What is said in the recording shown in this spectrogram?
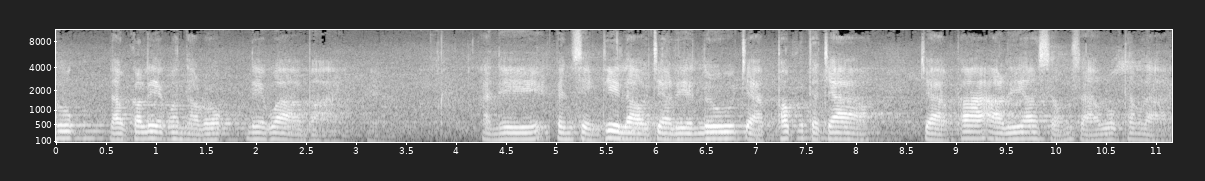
ทุกข์เราก็เรียกว่านรก เรียกว่าบาย อันนี้เป็นสิ่งที่เราจะเรียนรู้จากพระพุทธเจ้า จากพระอริยสงสาวกทั้งหลาย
